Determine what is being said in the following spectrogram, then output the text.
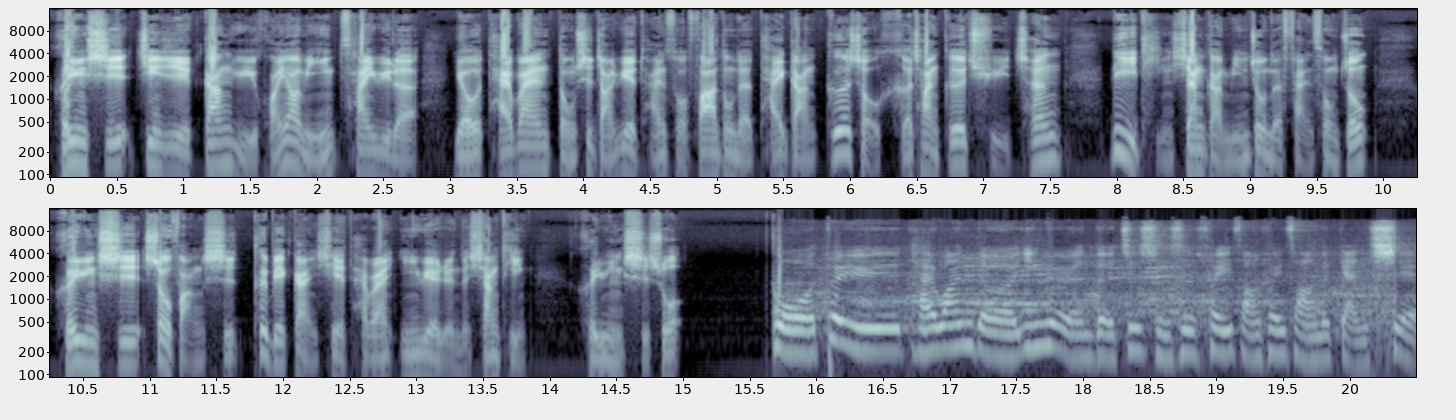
何韵诗近日刚与黄耀明参与了由台湾董事长乐团所发动的台港歌手合唱歌曲，称力挺香港民众的反送中。何韵诗受访时特别感谢台湾音乐人的相挺。何韵诗说：“我对于台湾的音乐人的支持是非常非常的感谢。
